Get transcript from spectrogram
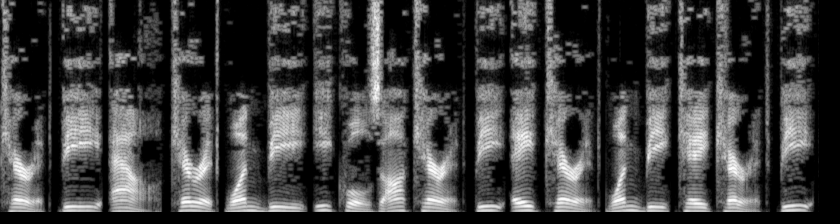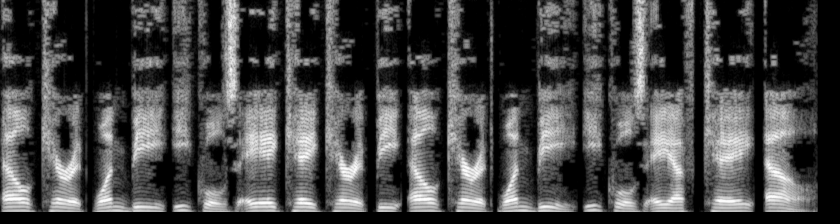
caret b al caret one b equals a caret b a caret one b k caret b l caret one b equals a a k caret b l caret one b equals a f k l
